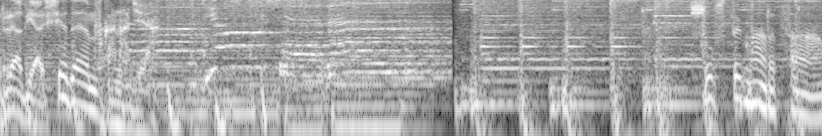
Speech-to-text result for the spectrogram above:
Radia 7 w Kanadzie. 6 marca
